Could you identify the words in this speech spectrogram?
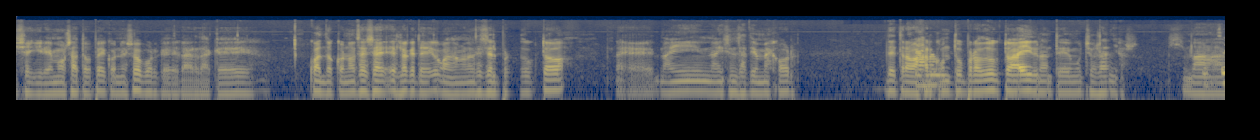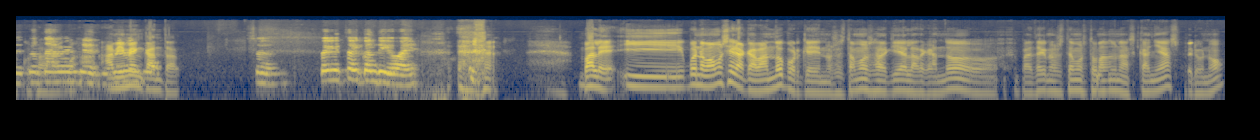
seguiremos a tope con eso porque la verdad que cuando conoces, es lo que te digo, cuando conoces el producto, eh, no, hay, no hay sensación mejor de trabajar con tu producto ahí durante muchos años. Es una cosa, a mí me encanta. Estoy, estoy contigo ahí. Vale, y bueno, vamos a ir acabando porque nos estamos aquí alargando. Parece que nos estemos tomando unas cañas, pero no.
